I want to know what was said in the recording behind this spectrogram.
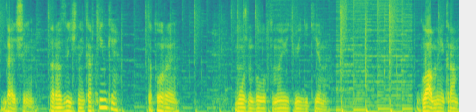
Дальше различные картинки, которые можно было установить в виде темы. Главный экран.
